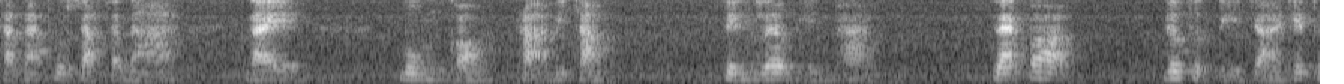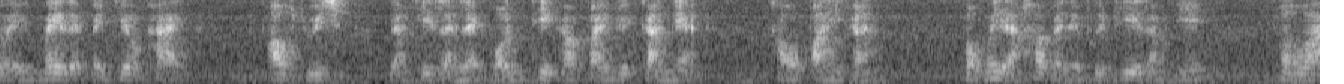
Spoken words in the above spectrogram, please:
ทางด้านพุทธศาสนาใน มุมของพระอภิธรรม จึงเริ่มเห็นภาพ และก็รู้สึกดีใจที่ตัวเองไม่ได้ไปเที่ยวค่ายเอาสวิชอย่างที่หลาย ๆ คนที่เขาไปด้วยกันเนี่ยเขาไปกัน ผมไม่อยากเข้าไปในพื้นที่เหล่านี้ เพราะว่า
